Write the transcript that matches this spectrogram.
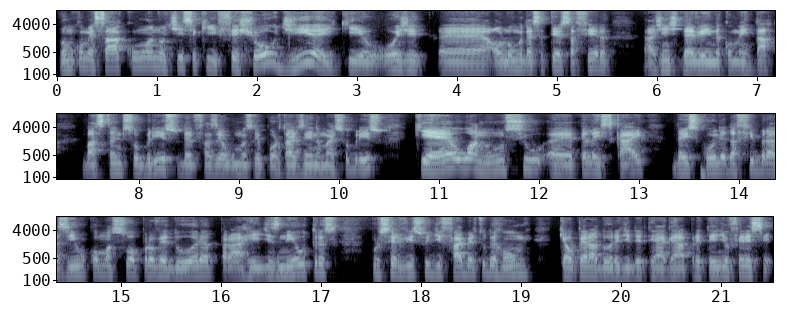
Vamos começar com uma notícia que fechou o dia e que hoje, é, ao longo dessa terça-feira, a gente deve ainda comentar bastante sobre isso, deve fazer algumas reportagens ainda mais sobre isso, que é o anúncio é, pela Sky da escolha da Fibrasil como a sua provedora para redes neutras para o serviço de Fiber to the Home que a operadora de DTH pretende oferecer.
